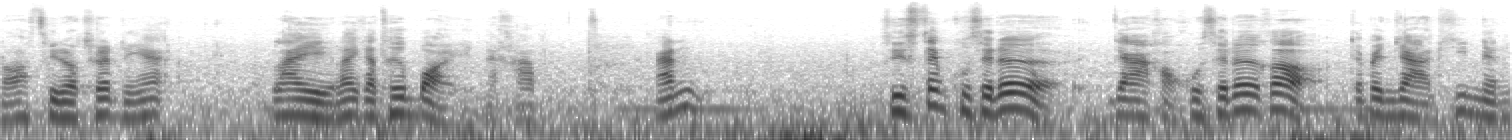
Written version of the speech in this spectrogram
เนาะซีโรเทรดเนี้ยไล่ไล่กระทืบบ่อยนะครับงั้น System Crusader ยาของ Crusader ก็จะเป็นยาที่เน้น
